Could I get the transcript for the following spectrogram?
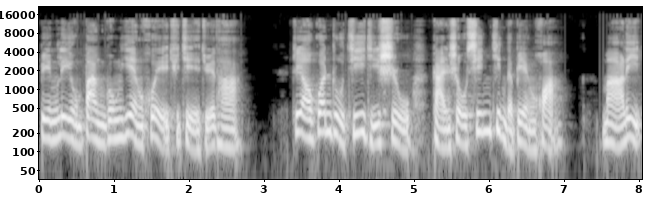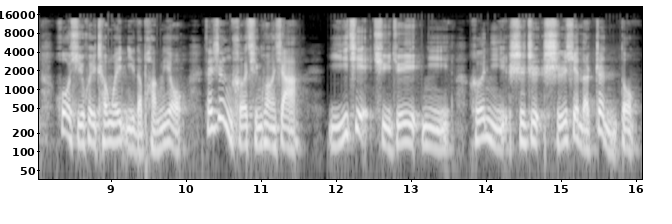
并利用办公宴会去解决它。只要关注积极事物，感受心境的变化，玛丽或许会成为你的朋友。在任何情况下，一切取决于你和你实质实现的震动。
